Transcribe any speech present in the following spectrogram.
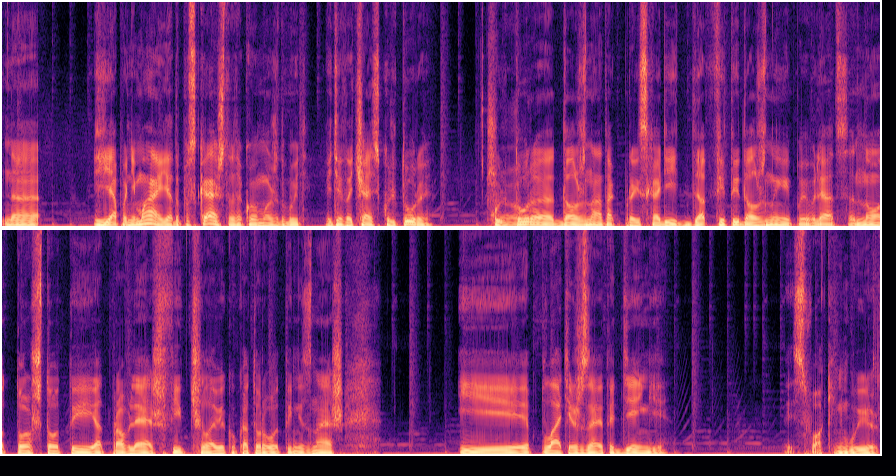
Э, Я понимаю, я допускаю, что такое может быть, ведь это часть культуры. Культура должна так происходить, фиты должны появляться, но то, что ты отправляешь фит человеку, которого ты не знаешь, и платишь за это деньги, it's fucking weird.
